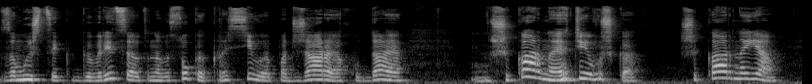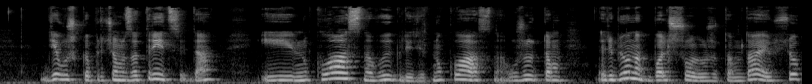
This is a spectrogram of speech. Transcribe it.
за мышцей, как говорится, вот она высокая, красивая, поджарая, худая. Шикарная девушка. Шикарная. Девушка, причем за 30, да. И ну классно выглядит, ну классно. Уже там ребенок большой уже там, да, и все.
